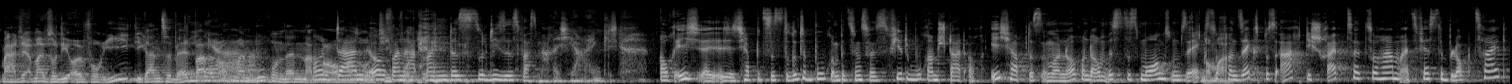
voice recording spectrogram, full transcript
man hat ja immer so die Euphorie, die ganze Welt war ja. dann auch mal ein Buch und dann, dann und dann so irgendwann hat man das so dieses, was mache ich hier eigentlich? Auch ich, äh, ich habe jetzt das dritte Buch beziehungsweise das vierte Buch am Start. Auch ich habe das immer noch und darum ist es morgens um sechs, so von sechs bis acht die Schreibzeit zu haben als feste Blockzeit,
